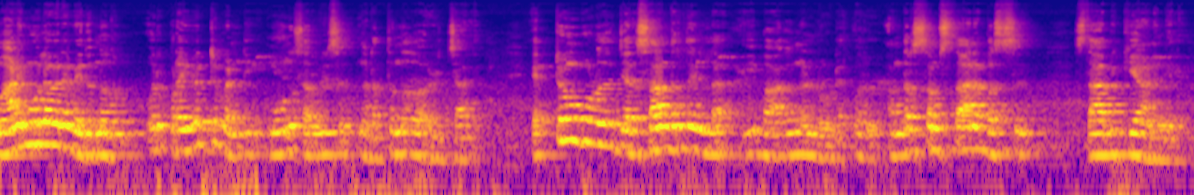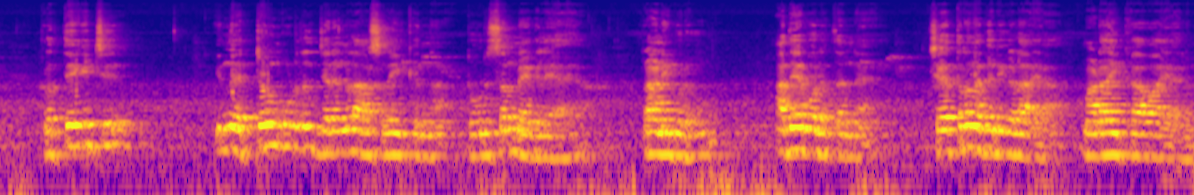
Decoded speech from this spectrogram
മാണിമൂല വരെ വരുന്നതും ഒരു പ്രൈവറ്റ് വണ്ടി മൂന്ന് സർവീസ് നടത്തുന്നതും ഒഴിച്ചാൽ ഏറ്റവും കൂടുതൽ ജനസാന്ദ്രതയുള്ള ഈ ഭാഗങ്ങളിലൂടെ ഒരു അന്തർ സംസ്ഥാന ബസ് സ്ഥാപിക്കുകയാണെങ്കിൽ പ്രത്യേകിച്ച് ഇന്ന് ഏറ്റവും കൂടുതൽ ജനങ്ങളെ ആശ്രയിക്കുന്ന ടൂറിസം മേഖലയായ റാണിപുരവും അതേപോലെ തന്നെ ക്ഷേത്ര ക്ഷേത്രനഗരികളായ മാടായിക്കാവായാലും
